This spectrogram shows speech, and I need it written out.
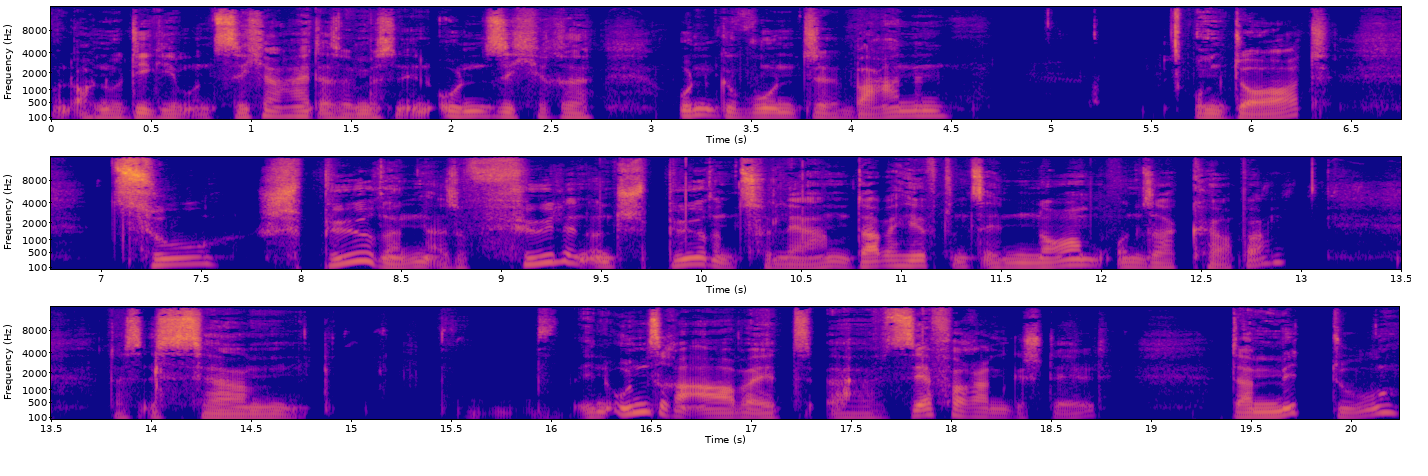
und auch nur die geben uns Sicherheit. Also wir müssen in unsichere, ungewohnte Bahnen, um dort zu spüren, also fühlen und spüren zu lernen. Dabei hilft uns enorm unser Körper. Das ist ähm, in unserer Arbeit äh, sehr vorangestellt, damit du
